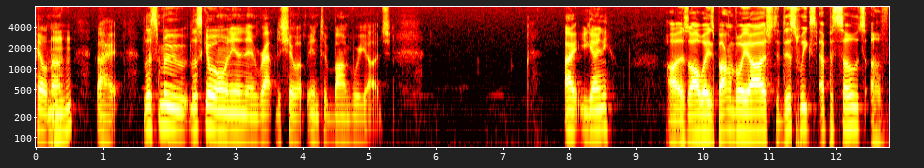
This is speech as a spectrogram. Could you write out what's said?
Hell no. Mm-hmm. All right. Let's move. Let's go on in and wrap the show up into Bon Voyage. All right. You got any? Uh, as always, bon voyage to this week's episodes of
